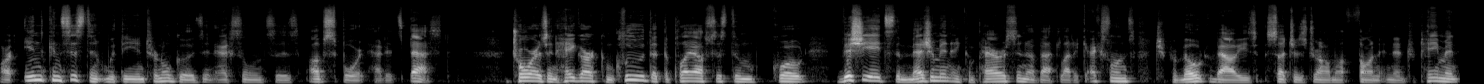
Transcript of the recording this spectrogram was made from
are inconsistent with the internal goods and excellences of sport at its best. Torres and Hager conclude that the playoff system, quote, vitiates the measurement and comparison of athletic excellence to promote values such as drama, fun, and entertainment,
